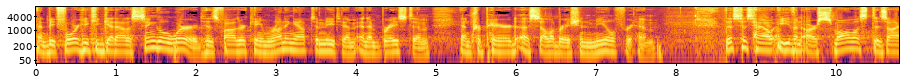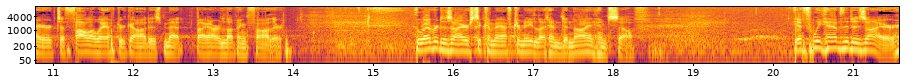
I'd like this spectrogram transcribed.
and before he could get out a single word, his father came running out to meet him and embraced him and prepared a celebration meal for him. This is how even our smallest desire to follow after God is met by our loving Father. Whoever desires to come after me, let him deny himself. If we have the desire,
